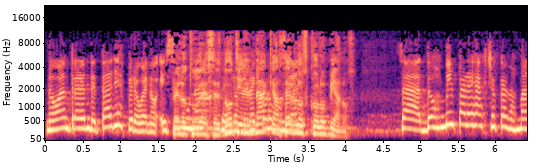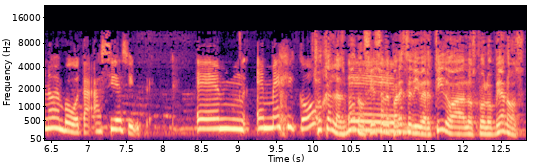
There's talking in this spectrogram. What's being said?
No voy a entrar en detalles, pero bueno, ese es uno Pelotudeces. de No tienen nada que hacer mundiales. los colombianos. O sea, 2.000 parejas chocan las manos en Bogotá, así de simple. Em, en México... Chocan las manos y eso le em, parece divertido a los colombianos.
